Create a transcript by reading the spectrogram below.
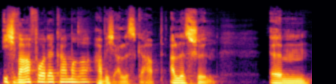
Ich war vor der Kamera, habe ich alles gehabt, alles schön. Ähm,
